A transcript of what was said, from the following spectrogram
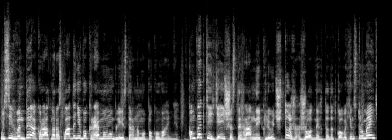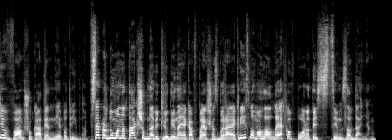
Усі гвинти акуратно розкладені в окремому блістерному пакуванні. В комплекті є й шестигранний ключ, тож жодних додаткових інструментів вам шукати не потрібно. Все продумано так, щоб навіть людина, яка вперше збирає крісло, могла легко впоратись з цим завданням.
